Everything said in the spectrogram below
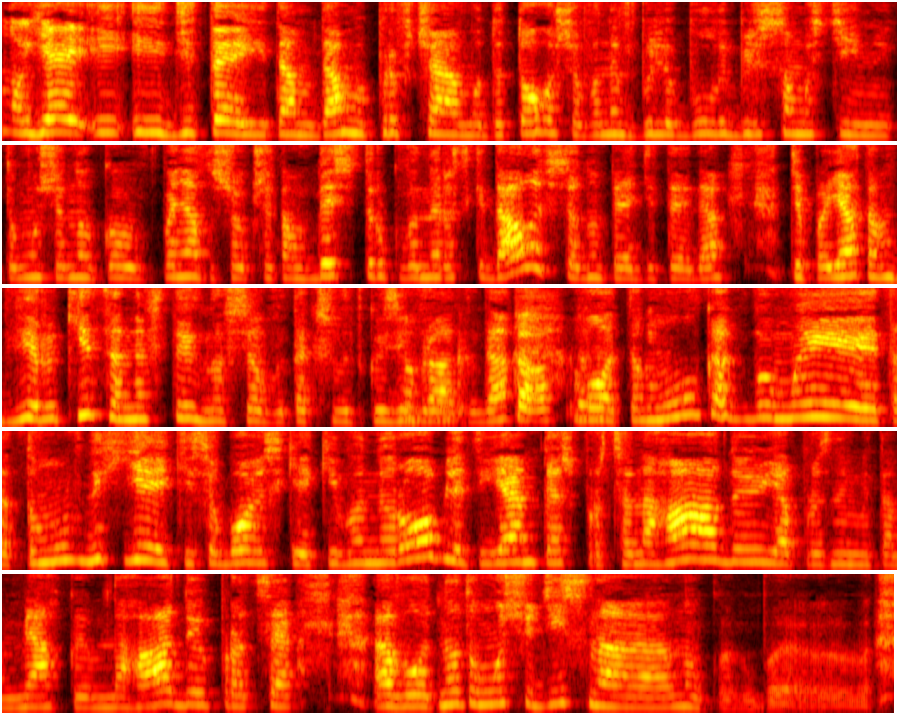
Ну, є і, і дітей, і там, да, ми привчаємо до того, щоб вони були, були більш самостійні, тому що, ну, понятно, що якщо там в 10 рук вони розкидали все, ну, 5 дітей, да, типу, я там дві руки, це не встигну все так швидко зібрати, да. Так. От, тому как би ми та тому в них є якісь обов'язки, які вони роблять, і я їм теж про це нагадую. Я про з ними там м'яко їм нагадую про це. А от, ну тому що дійсно, ну как би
